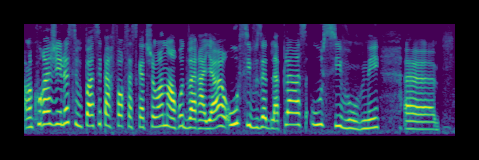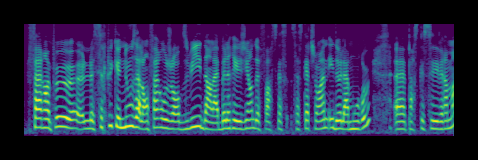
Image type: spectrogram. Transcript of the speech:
encouragez-le si vous passez par Fort Saskatchewan en route vers ailleurs ou si vous êtes de la place ou si vous venez faire un peu le circuit que nous allons faire aujourd'hui dans la belle région de Fort Sas- Saskatchewan et de l'Amoureux. parce que c'est vraiment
